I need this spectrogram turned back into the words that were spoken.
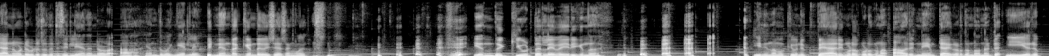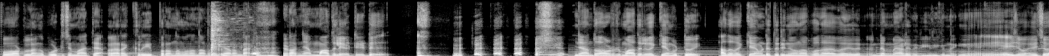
ഞാനും കൂടെ ഇവിടെ ഇരുന്നിട്ട് ചില്ല് ചെയ്യാൻ ആ എന്ത് ഭംഗിയല്ലേ? പിന്നെ എന്തൊക്കെയുണ്ട് വിശേഷങ്ങൾ എന്ത് ക്യൂട്ടല്ലേ വയിരിക്കുന്നത് ഇനി നമുക്ക് ഇവന് പേരും കൂടെ കൊടുക്കണം ആ ഒരു നെയിം ടാഗ് എടുത്തുകൊണ്ട് വന്നിട്ട് ഈ ഒരു പോർട്ടൽ അങ്ങ് പൊട്ടിച്ച് മാറ്റാം വേറെ ക്രീപ്പർ ഒന്നും വന്ന് നടന്ന് കയറണ്ട എടാ ഞാൻ മതിൽ കെട്ടിയിട്ട് ഞാൻ അവിടെ ഒരു മതിൽ വെക്കാൻ വിട്ടുപോയി അത് വെക്കാൻ വേണ്ടി തിരിഞ്ഞു വന്നപ്പോൾ എന്റെ മേളിൽ ഇരിക്കുന്നത് അയച്ചു അയച്ചു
